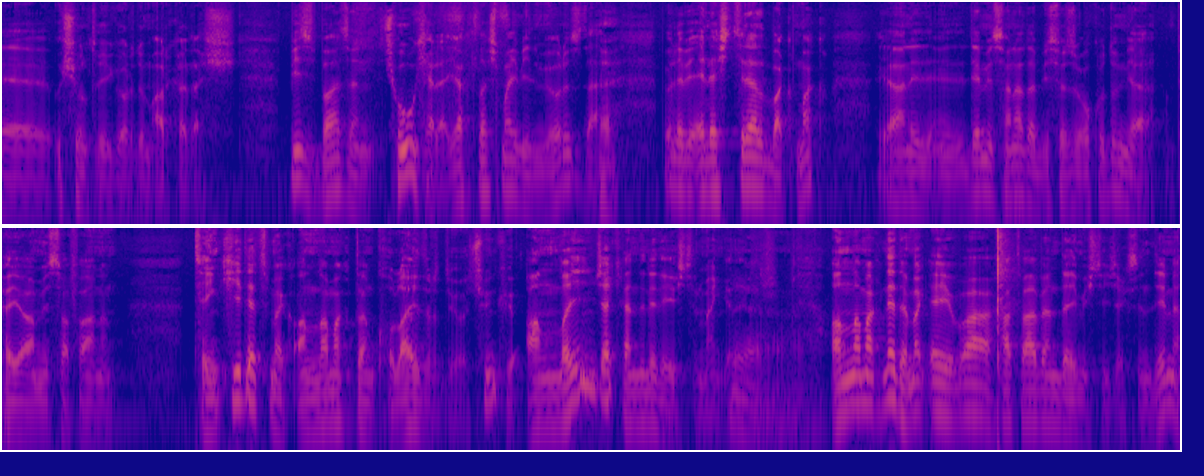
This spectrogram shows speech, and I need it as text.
e, ışıltıyı gördüm arkadaş. Biz bazen çoğu kere yaklaşmayı bilmiyoruz da böyle bir eleştirel bakmak. Yani e, demin sana da bir sözü okudum ya Peyami Safa'nın. Tenkit etmek anlamaktan kolaydır diyor. Çünkü anlayınca kendini değiştirmen gerekir. Anlamak ne demek? Eyvah hata bendeymiş diyeceksin değil mi?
